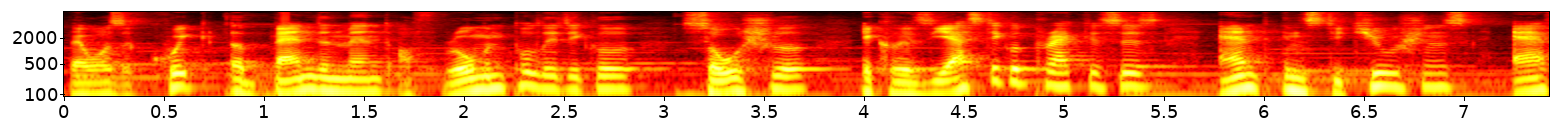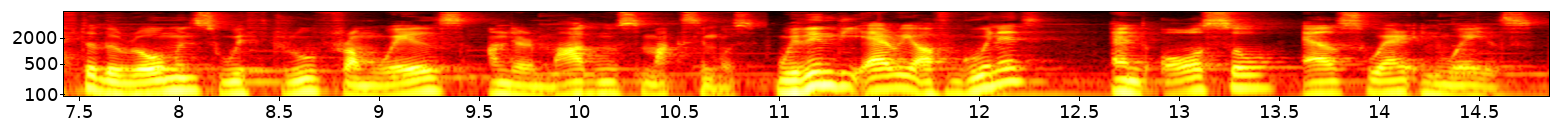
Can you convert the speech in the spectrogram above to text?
there was a quick abandonment of Roman political, social, ecclesiastical practices and institutions after the Romans withdrew from Wales under Magnus Maximus, within the area of Gwynedd and also elsewhere in Wales.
